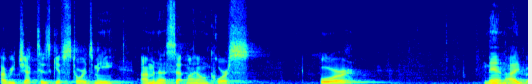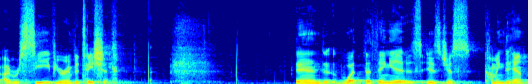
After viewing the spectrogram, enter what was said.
I reject his gifts towards me. I'm going to set my own course. Or, man, I, I receive your invitation. and what the thing is, is just coming to him,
